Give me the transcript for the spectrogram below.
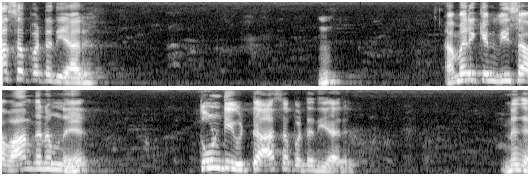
ஆசைப்பட்டது யாரு? ம்? அமெரிக்கன் விசா வாங்கணும்னு தூண்டி விட்டு ஆசைப்பட்டது யாரு? என்னங்க?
